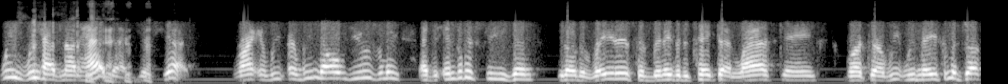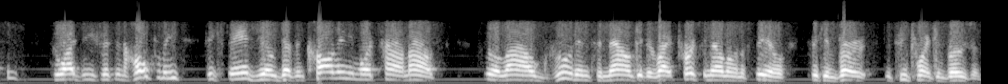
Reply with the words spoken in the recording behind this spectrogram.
We we have not had that just yet, right? And we and we know usually at the end of the season, you know, the Raiders have been able to take that last game, but uh, we we made some adjustments to our defense, and hopefully Vic Fangio doesn't call any more timeouts to allow Gruden to now get the right personnel on the field to convert the two point conversion.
